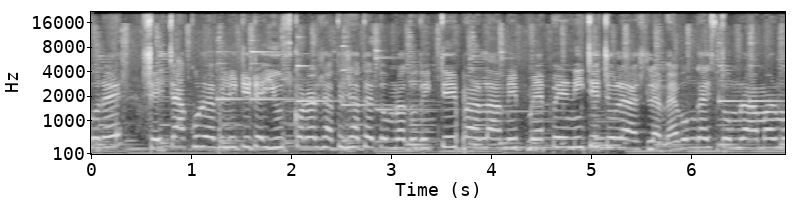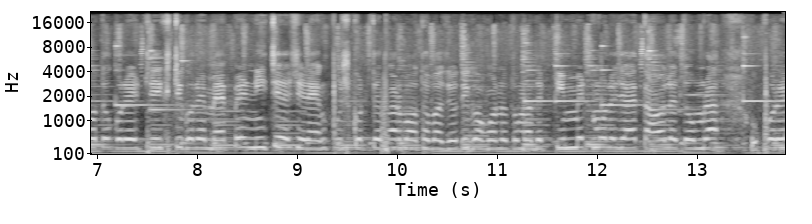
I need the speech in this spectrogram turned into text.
করে সেই চাকুর অ্যাবিলিটিটা ইউজ করার সাথে সাথে তোমরা তো দেখতেই পারলা, আমি ম্যাপের নিচে চলে আসলাম। এবং গাইজ তোমরা আমার মতো করে ট্রিক্সটি করে ম্যাপের নিচে এসে র্যাঙ্ক পুশ করতে পারবে, অথবা যদি কখনো তোমাদের টিমমেট মরে যায়, তাহলে তোমরা উপরে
